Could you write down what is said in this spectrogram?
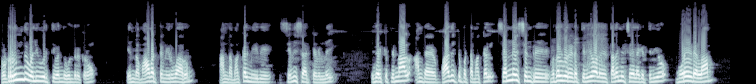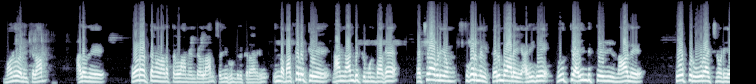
தொடர்ந்து வலியுறுத்தி வந்து கொண்டிருக்கிறோம். இந்த மாவட்ட நிர்வாகம் அந்த மக்கள் மீது செவி சார்க்கவில்லை. இதற்கு பின்னால் அந்த பாதிக்கப்பட்ட மக்கள் சென்னை சென்று முதல்வரிடத்திலேயோ அல்லது தலைமைச் செயலகத்திலேயோ முறையிடலாம் மனு அளிக்கலாம் அல்லது போராட்டங்கள் நடத்தலாம் என்றெல்லாம் சொல்லிக் கொண்டிருக்கிறார்கள். இந்த மக்களுக்கு நான்கு ஆண்டுக்கு முன்பாக கச்சிராவளியம் சுகர் மில் கரும்பாலை அருகே நூத்தி ஐம்பத்தி ஏழில் நாலு தோப்பூர் ஊராட்சியினுடைய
